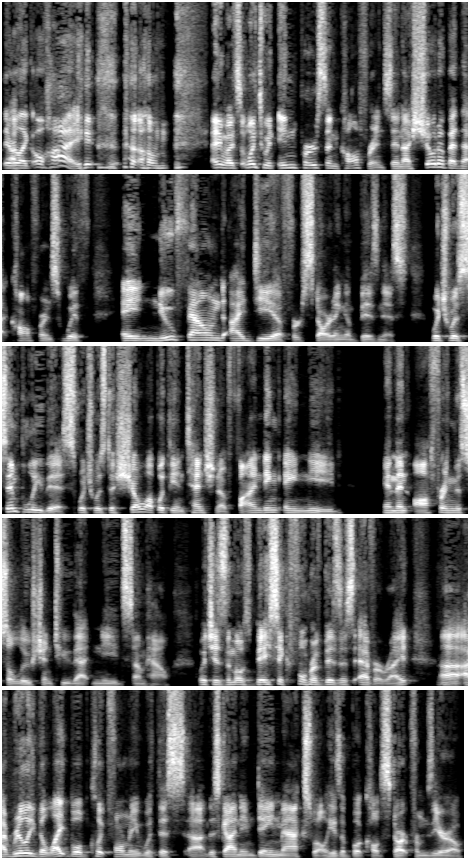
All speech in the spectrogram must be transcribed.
they were like, "Oh, hi." um, anyway, so I went to an in-person conference, and I showed up at that conference with a newfound idea for starting a business, which was simply this: which was to show up with the intention of finding a need and then offering the solution to that need somehow. Which is the most basic form of business ever, right? Uh, I really the light bulb clicked for me with this uh, this guy named Dane Maxwell. He has a book called Start from Zero,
